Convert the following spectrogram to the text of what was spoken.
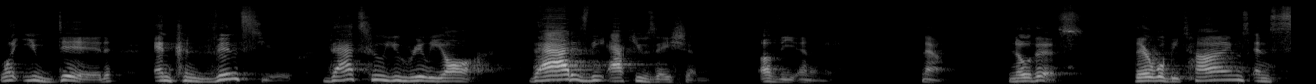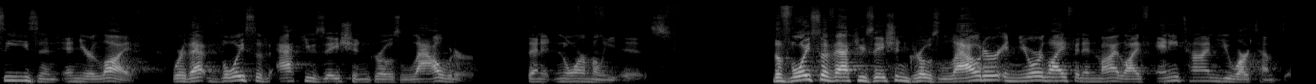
what you did and convince you that's who you really are. That is the accusation of the enemy. Now, know this. There will be times and season in your life where that voice of accusation grows louder than it normally is. The voice of accusation grows louder in your life and in my life anytime you are tempted.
